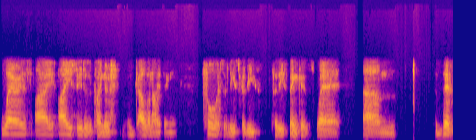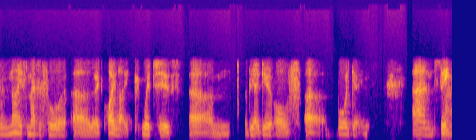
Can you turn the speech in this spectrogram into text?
whereas I I see it as a kind of galvanizing force, at least for these for these thinkers, where um, there's a nice metaphor uh, that I quite like, which is um, the idea of uh, board games and seeing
